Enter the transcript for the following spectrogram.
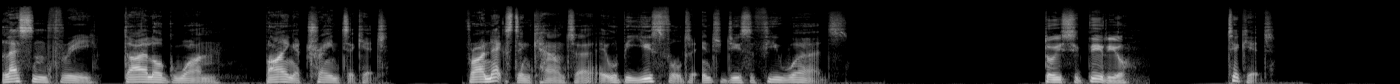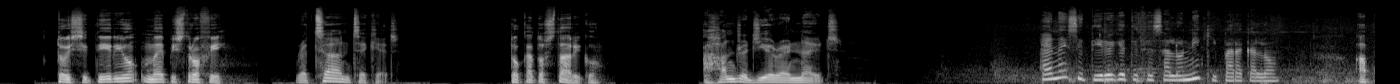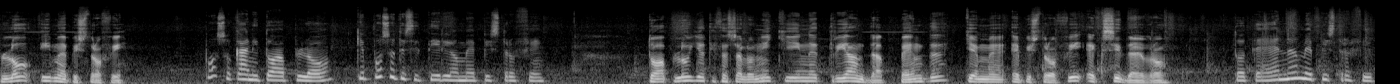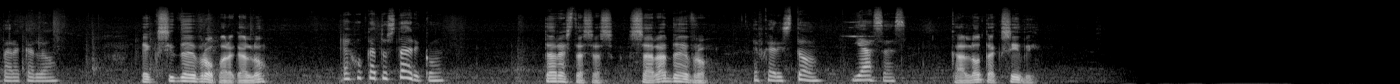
Lesson 3, Dialogue 1 Buying a Train Ticket. For our next encounter, it will be useful to introduce a few words. Το εισιτήριο. Ticket, Το εισιτήριο με επιστροφή. return ticket, Το κατοστάρικο. a 100 euro note, Ένα εισιτήριο για τη Θεσσαλονίκη, παρακαλώ. Απλό ή με επιστροφή. Πόσο κάνει το απλό και πόσο το εισιτήριο με επιστροφή; Το απλό για τη Θεσσαλονίκη είναι 35 και με επιστροφή 60 ευρώ. Τότε ένα με επιστροφή, παρακαλώ. 60 ευρώ παρακαλώ. Έχω κατοστάρικο. Τα ρέστα σας 40 ευρώ. Ευχαριστώ. Γεια σας. Καλό ταξίδι.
